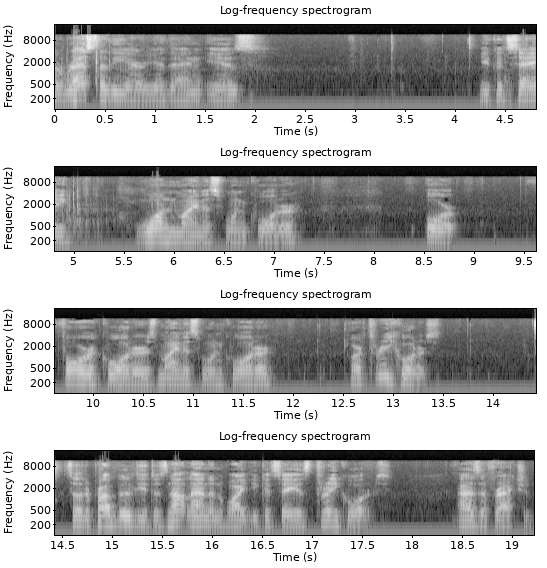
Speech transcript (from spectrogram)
The rest of the area then is, you could say 1 minus 1 quarter, or 4 quarters minus 1 quarter, or 3 quarters. So the probability it does not land on white, you could say, is 3 quarters as a fraction.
